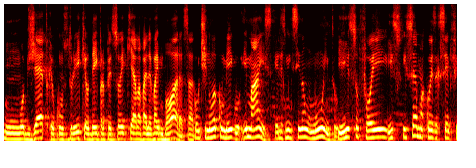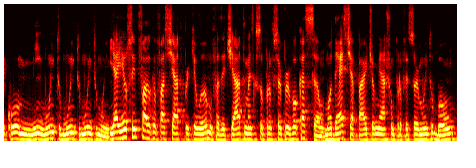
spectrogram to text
um objeto que eu construí, que eu dei pra pessoa e que ela vai levar embora, sabe? Continua comigo. E mais, eles me ensinam muito. E isso foi. Isso, isso é uma coisa que sempre ficou em mim muito, muito, muito, muito. E aí eu sempre falo que eu faço teatro porque eu amo fazer teatro, mas que sou professor por vocação. Modéstia à parte, eu me acho um professor muito bom,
